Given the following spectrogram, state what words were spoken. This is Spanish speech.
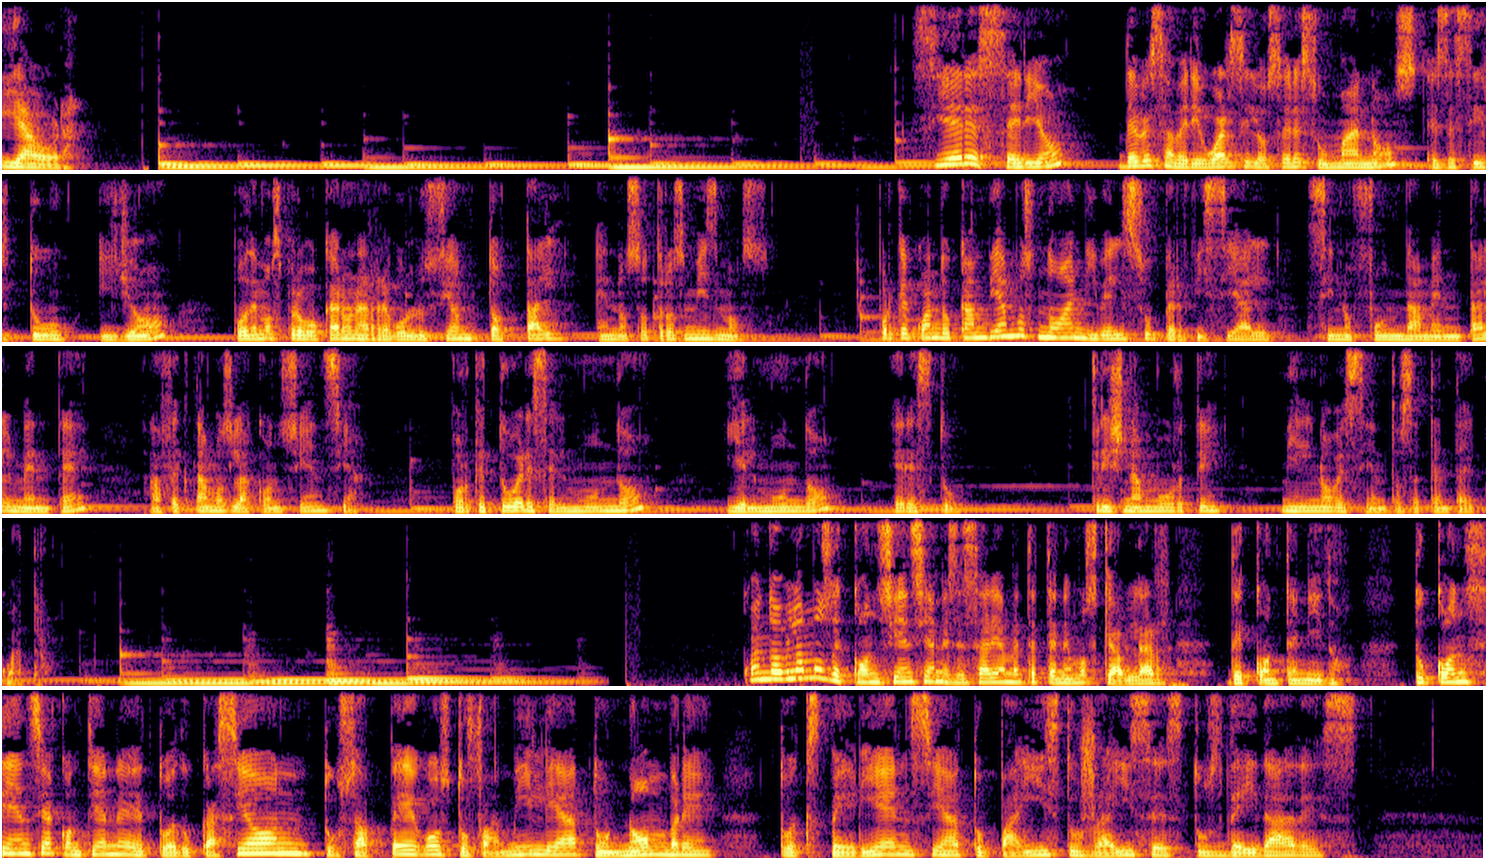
y ahora. Si eres serio, debes averiguar si los seres humanos, es decir, tú y yo, podemos provocar una revolución total en nosotros mismos. Porque cuando cambiamos no a nivel superficial, sino fundamentalmente, afectamos la conciencia. Porque tú eres el mundo y el mundo eres tú. Krishnamurti, 1974. Cuando hablamos de conciencia necesariamente tenemos que hablar de contenido. Tu conciencia contiene tu educación, tus apegos, tu familia, tu nombre, tu experiencia, tu país, tus raíces, tus deidades.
